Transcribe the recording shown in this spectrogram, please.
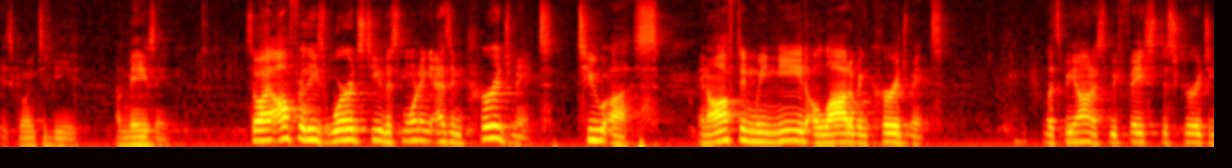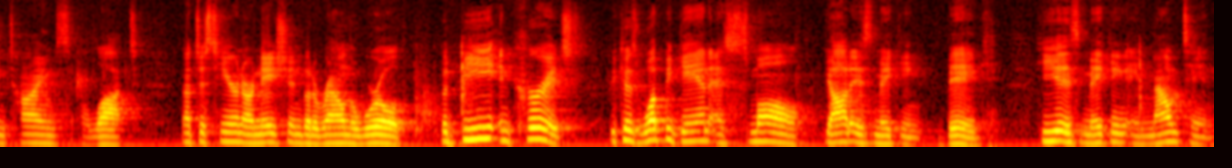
is going to be amazing. So I offer these words to you this morning as encouragement to us. And often we need a lot of encouragement let's be honest, we face discouraging times a lot, not just here in our nation, but around the world. But be encouraged because what began as small, God is making big. He is making a mountain,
